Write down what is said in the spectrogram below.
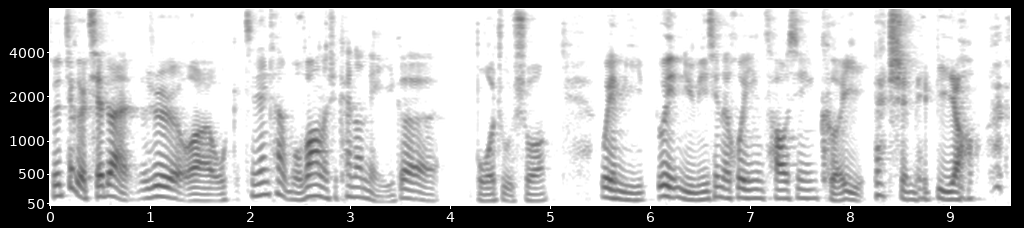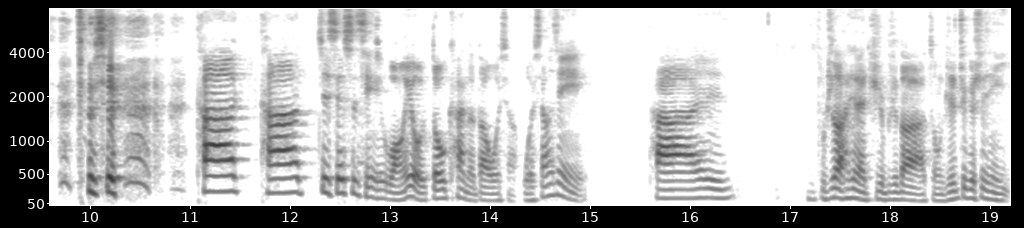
所以这个阶段就是我我今天看我忘了是看到哪一个博主说，为女为女明星的婚姻操心可以，但是没必要。就是他他这些事情网友都看得到，我想我相信他不知道他现在知不知道啊。总之这个事情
